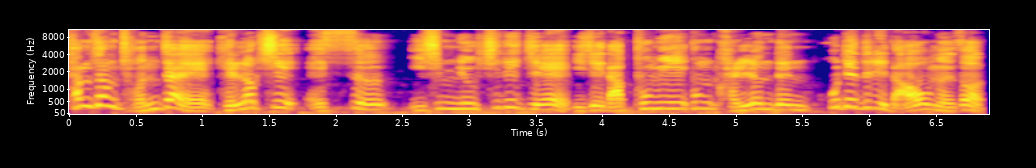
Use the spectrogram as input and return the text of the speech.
삼성전자의 갤럭시 S26 시리즈에 이제 납품이 품 관련된 호재들이 나오면서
